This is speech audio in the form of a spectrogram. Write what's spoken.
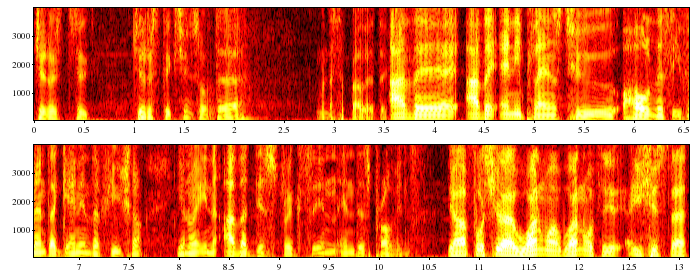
jurisdic- jurisdictions of the municipality. Are there are there any plans to hold this event again in the future? You know, in other districts in in this province. Yeah, for sure. One one of the issues that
